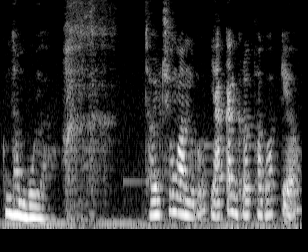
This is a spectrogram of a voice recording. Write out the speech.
그럼 난 뭐야? 절충안으로 약간 그렇다고 할게요.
